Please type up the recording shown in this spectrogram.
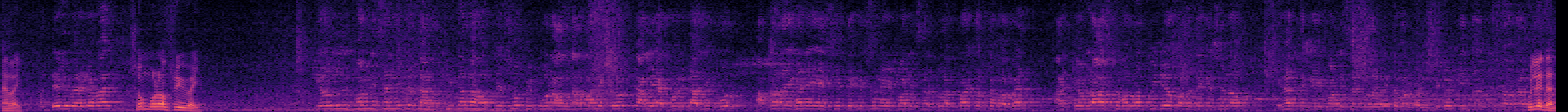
হ্যাঁ ভাই। আর ডেলিভারিটা ভাই? সম্পূর্ণ ফ্রি ভাই। কেউ যদি ফার্নিচার নিতে চান ঠিকানা হচ্ছে শফিপুর আন্দারমানিক রোড কালিয়াকৈর গাজীপুর। আপনারা এখানে এসে দেখে শুনে এই ফার্নিচারগুলো ক্রয় করতে পারবেন। আর কেউ না আসতে পারলেও ভিডিও কলে দেখে শুনেও এখান থেকে এই ফার্নিচারগুলো নিতে পারবেন। ভিডিওটি ধৈর্য সহকারে খুলে দেন।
